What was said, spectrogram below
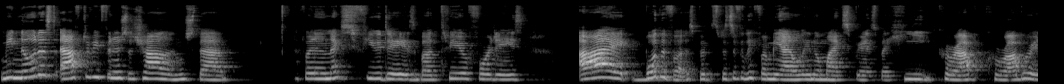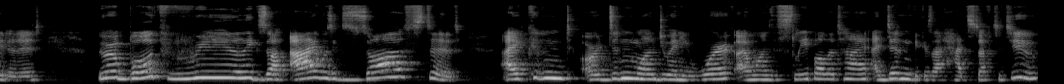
we noticed after we finished the challenge that for the next few days, about three or four days, I, both of us, but specifically for me, I only know my experience, but he corrob- corroborated it. We were both really exhausted. I was exhausted. I couldn't or didn't want to do any work. I wanted to sleep all the time. I didn't because I had stuff to do,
